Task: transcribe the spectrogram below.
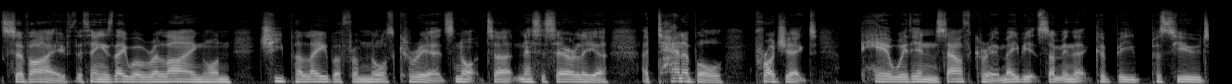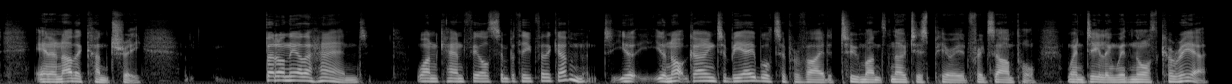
survive. The thing is, they were relying on cheaper labour from North Korea. It's not uh, necessarily a, a tenable project here within South Korea. Maybe it's something that could be pursued in another country. But on the other hand, one can feel sympathy for the government. You're, not going to be able to provide a two month notice period, for example, when dealing with North Korea.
